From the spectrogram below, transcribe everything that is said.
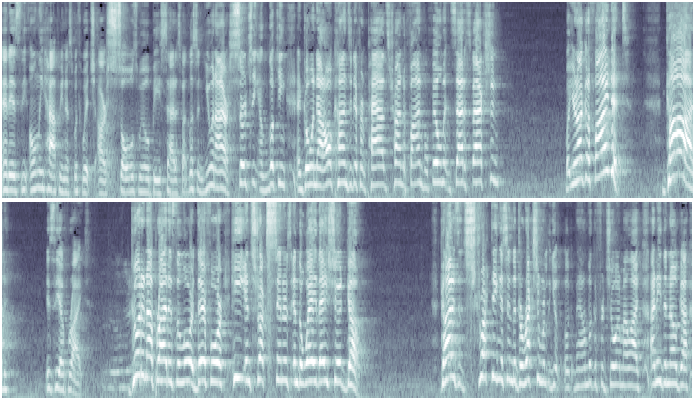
and is the only happiness with which our souls will be satisfied. Listen, you and I are searching and looking and going down all kinds of different paths trying to find fulfillment and satisfaction, but you're not going to find it. God is the upright. Good and upright is the Lord. Therefore, He instructs sinners in the way they should go. God is instructing us in the direction man, I'm looking for joy in my life. I need to know, God.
